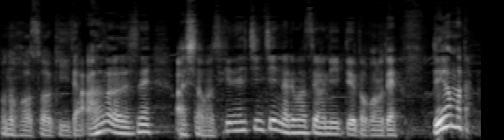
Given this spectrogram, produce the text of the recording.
この放送を聞いたあなたがですね、明日も素敵な一日になりますようにっていうところで、ではまた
